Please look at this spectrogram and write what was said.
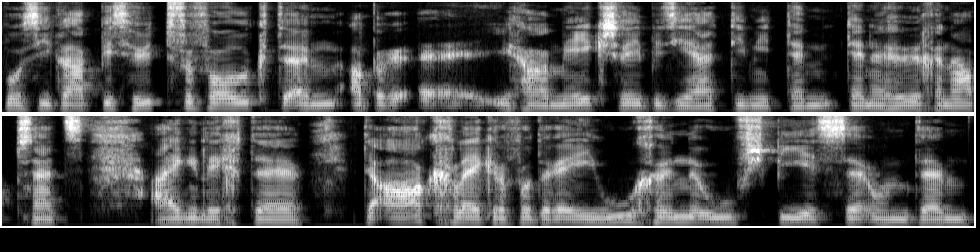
wo sie, glaube bis heute verfolgt. Ähm, aber äh, ich habe mehr geschrieben, sie hätte mit dem, diesen höheren Absatz eigentlich den, den Ankläger von der EU können aufspießen und ähm,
